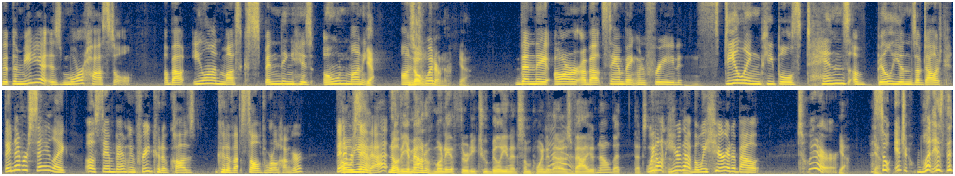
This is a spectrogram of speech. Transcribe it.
that the media is more hostile about Elon Musk spending his own money Yeah. on His Twitter money. Yeah. than they are about Sam Bankman Fried Mm-hmm. stealing people's tens of billions of dollars. They never say, like, oh, Sam Bankman Fried could have caused, could have uh, solved world hunger. They never oh, say that. No, the amount of money of 32 billion at some point that was valued. No, that that's we don't hear that, but we hear it about Twitter. Yeah. Yeah. so interesting. What is the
